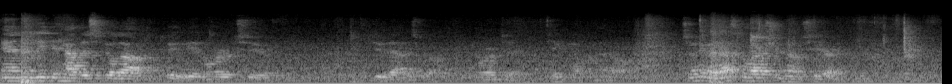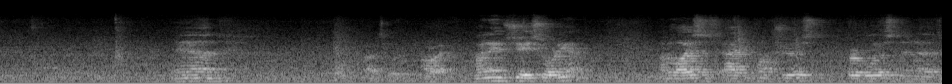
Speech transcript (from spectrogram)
And you need to have this filled out completely in order to do that as well, in order to take me up on that offer. So anyway, that's the lecture notes here. And that's what. All right. My name is Jay Sordean. I'm a licensed acupuncturist, herbalist, and an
